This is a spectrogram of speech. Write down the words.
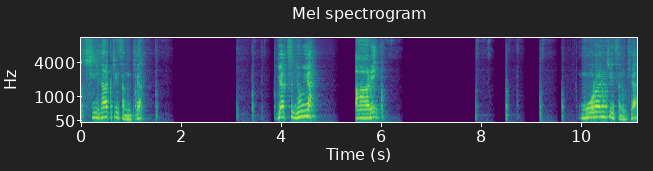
सिंहाची संख्या यक्स घेऊया. आणि मोरांची संख्या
